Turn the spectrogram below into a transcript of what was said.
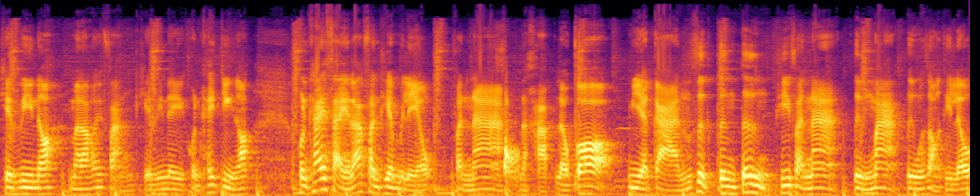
เคสนี้เนาะมาเล่าให้ฟังเคสนี้ในคนไข้จริงเนาะ คนไข้ใส่รากฟันเทียมไปแล้ว ฟันหน้านะครับ แล้วก็มีอาการรู้สึกตึงๆ ที่ฟันหน้าตึงมาก ตึงมาสองทีแล้ว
